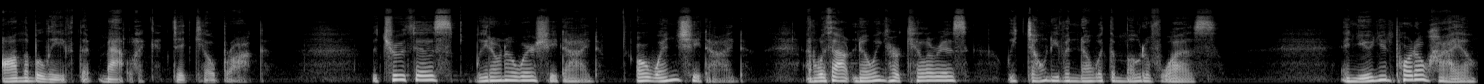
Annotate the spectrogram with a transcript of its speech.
on the belief that Matlick did kill Brach. The truth is, we don't know where she died or when she died. And without knowing her killer is, we don't even know what the motive was. In Unionport, Ohio,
